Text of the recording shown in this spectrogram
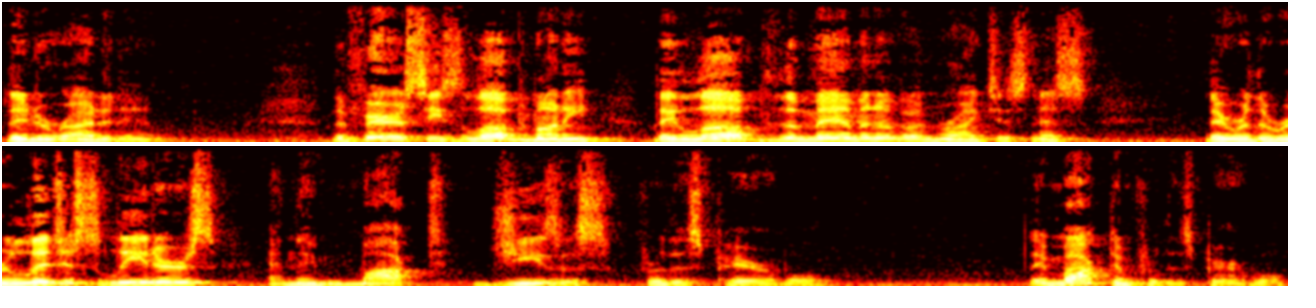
They derided him. The Pharisees loved money, they loved the mammon of unrighteousness, they were the religious leaders, and they mocked Jesus for this parable. They mocked him for this parable.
